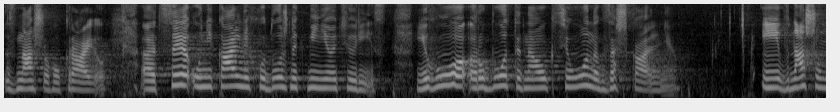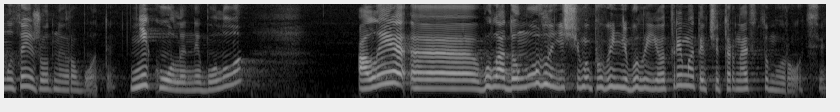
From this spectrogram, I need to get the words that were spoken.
з нашого краю. Е, Це унікальний художник-мініатюріст. Його роботи на аукціонах зашкальні. І в нашому музеї жодної роботи ніколи не було. Але е, була домовленість, що ми повинні були її отримати в 2014 році.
